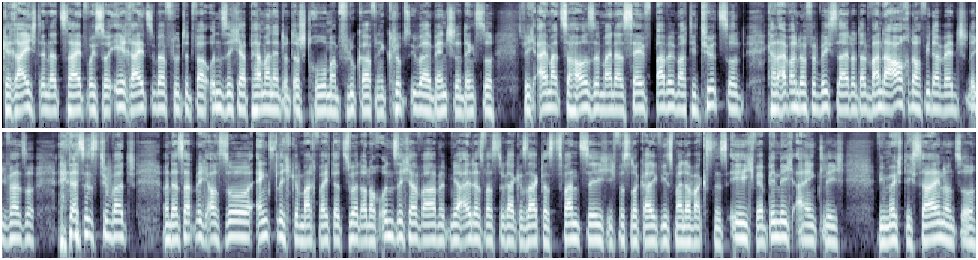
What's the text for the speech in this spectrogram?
gereicht in der Zeit, wo ich so eh reizüberflutet war, unsicher, permanent unter Strom am Flughafen, in Clubs, überall Menschen und denkst so, jetzt bin ich einmal zu Hause in meiner Safe Bubble, mach die Tür zu und kann einfach nur für mich sein und dann waren da auch noch wieder Menschen. Ich war so, das ist too much und das hat mich auch so ängstlich gemacht, weil ich dazu halt auch noch unsicher war mit mir, all das, was du gerade gesagt hast, 20, ich wusste noch gar nicht, wie ist mein erwachsenes Ich, wer bin ich eigentlich, wie möchte ich sein und so.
